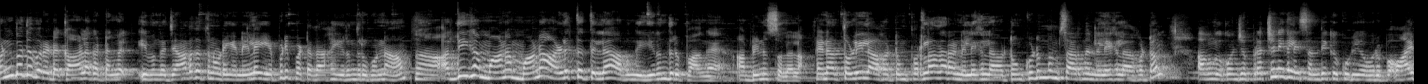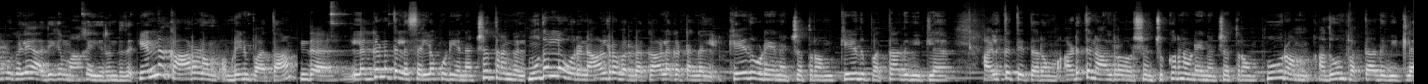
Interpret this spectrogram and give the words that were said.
ஒன்பது வருட காலகட்டங்கள் இவங்க ஜாதகத்தினுடைய நிலை எப்படிப்பட்டதாக இருந்திருக்கும்னா அதிகமான மன அழுத்தத்துல அவங்க இருந்திருப்பாங்க அப்படின்னு சொல்லலாம். ஏன்னா தொழிலாகட்டும் பொருளாதார நிலைகளாகட்டும் குடும்பம் சார்ந்த நிலைகளாகட்டும் அவங்க கொஞ்சம் பிரச்சனைகளை சந்திக்கக்கூடிய ஒரு வாய்ப்புகளே அதிகமாக இருந்தது. என்ன காரணம் அப்படின்னு பார்த்தா இந்த லக்னத்துல செல்லக்கூடிய நட்சத்திரங்கள் முதல்ல ஒரு நாலரை வருட காலகட்டங்கள் கேதுடைய நட்சத்திரம் கேது பத்தாவது வீட்டுல அழுத்தத்தை தரும். அடுத்த நாலரை வருஷம் சுக்கிரனுடைய நட்சத்திரம் பூரம் அதுவும் பத்தாவது வீட்டுல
